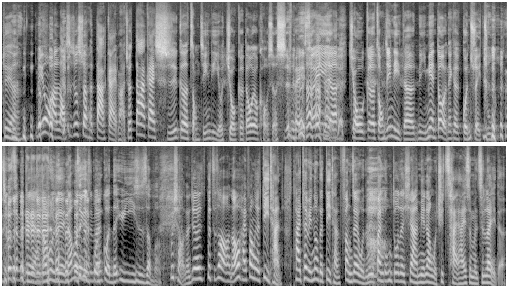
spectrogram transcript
对啊，没有啊，老师就算个大概嘛，就大概十个总经理有九个都有口舌是非，所以呢，九个总经理的里面都有那个滚水珠，就这么对，然后对，然后那个滚滚的寓意是什么？不晓得，就是不知道，然后还放了个地毯，他还特别弄个地毯放在我的那个办公桌的下面，让我去踩还是什么之类的，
